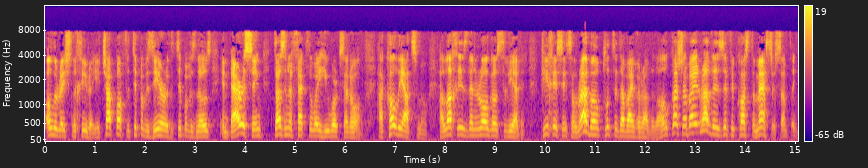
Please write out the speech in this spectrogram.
L'Reish Nechira. You chop off the tip of his ear or the tip of his nose. Embarrassing doesn't affect the way he works at all. Hakol Liatzmo. Halach is then it all goes to the Evid. Piches Itzel Rabo Plukta Dabai V'Rava. The whole question Abai and Rava is if it cost the master something.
